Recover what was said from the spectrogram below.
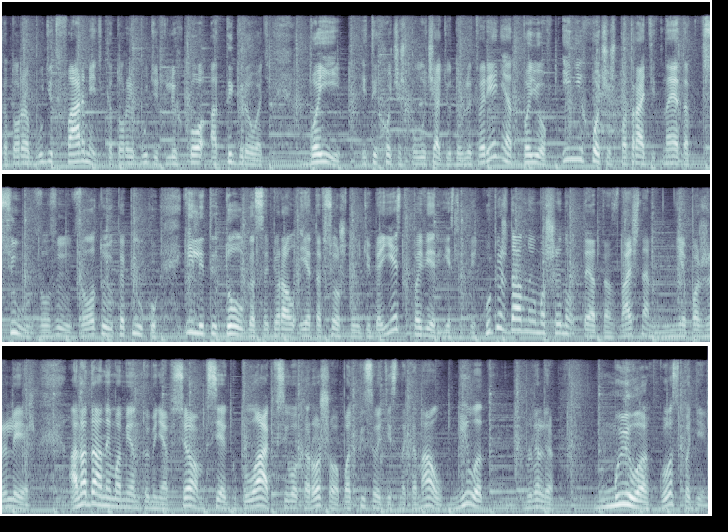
которая будет фармить, которая будет легко отыгрывать бои, и ты хочешь получать удовлетворение от боев, и не хочешь потратить на это всю золотую, золотую копилку, или ты долго собирал, и это все, что у тебя есть, поверь, если ты купишь данную машину, ты однозначно не пожалеешь. А на данный момент у меня все. Всех благ, всего хорошего, подписывайтесь на канал. Мило... Мыло, господи.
